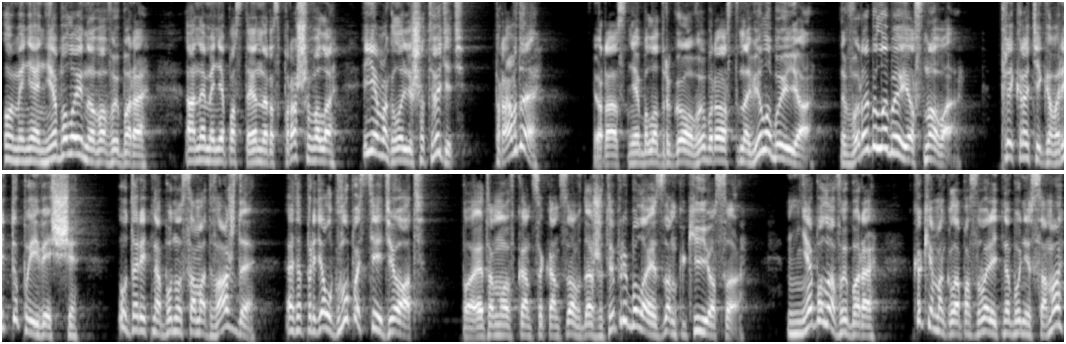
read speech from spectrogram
«У меня не было иного выбора. Она меня постоянно расспрашивала, и я могла лишь ответить. Правда?» «Раз не было другого выбора, остановила бы её. Вырубила бы её снова!» «Прекрати говорить тупые вещи. Ударить Набуну сама дважды? Это предел глупости, идиот!» «Поэтому, в конце концов, даже ты прибыла из замка Киосо?» «Не было выбора. Как я могла позволить Набуне сама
